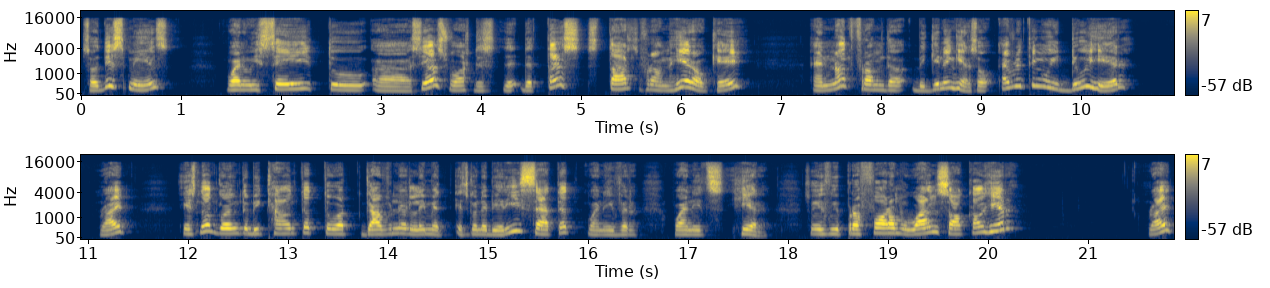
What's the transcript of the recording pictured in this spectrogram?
So this means when we say to uh, Salesforce, this, the, the test starts from here, okay? And not from the beginning here. So everything we do here, right, is not going to be counted toward governor limit. It's going to be resetted whenever when it's here. So if we perform one cycle here, right?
